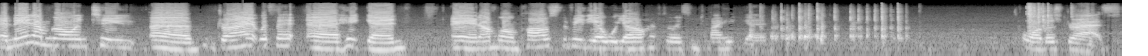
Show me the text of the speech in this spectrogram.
And then I'm going to uh, dry it with a uh, heat gun. And I'm going to pause the video where y'all don't have to listen to my heat gun. While this dries.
